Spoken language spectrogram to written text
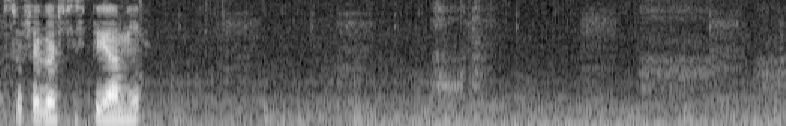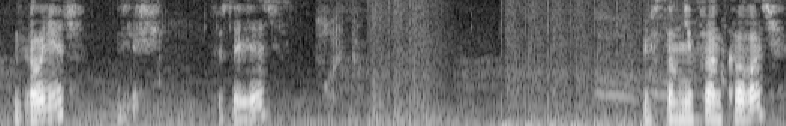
słyszę gości z piłami. Żołnierz? Gdzieś tutaj jest? Już chcą mnie frankować?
